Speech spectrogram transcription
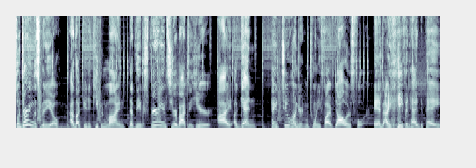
So during this video, I'd like you to keep in mind that the experience you're about to hear, I, again, paid $225 for. And I even had to pay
